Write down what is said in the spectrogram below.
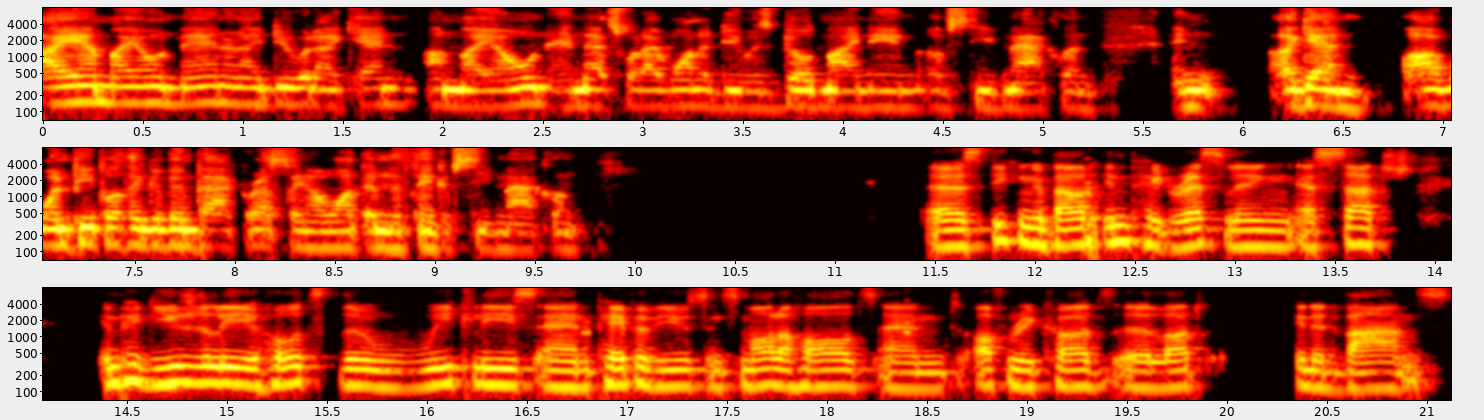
I am my own man, and I do what I can on my own, and that's what I want to do is build my name of Steve Maclin. and again, uh, when people think of Impact Wrestling, I want them to think of Steve Maclin. Uh, speaking about Impact Wrestling as such, Impact usually holds the weeklies and pay per views in smaller halls and often records a lot in advance.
